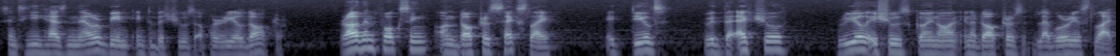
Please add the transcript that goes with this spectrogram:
since he has never been into the shoes of a real doctor. Rather than focusing on doctor's sex life, it deals with the actual real issues going on in a doctor's laborious life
